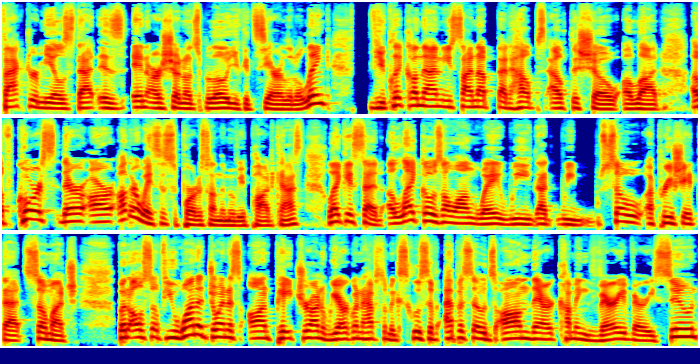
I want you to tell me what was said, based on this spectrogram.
Factor meals that is in our show notes below. You could see our little link. If you click on that and you sign up, that helps out the show a lot. Of course, there are other ways to support us on the movie podcast. Like I said, a like goes a long way. We that we so appreciate that so much. But also, if you want to join us on Patreon, we are going to have some exclusive episodes on there coming very, very soon,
